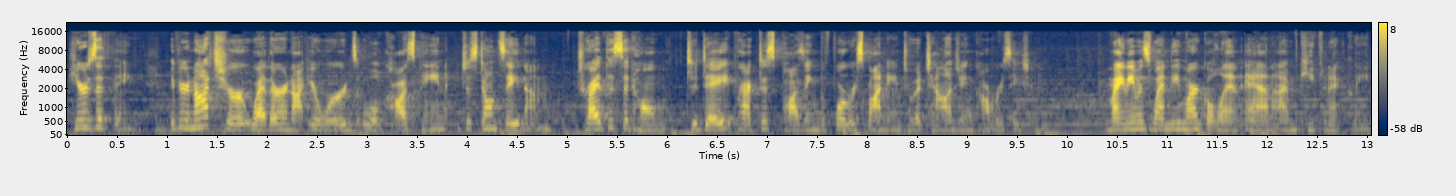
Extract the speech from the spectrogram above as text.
Here's the thing if you're not sure whether or not your words will cause pain, just don't say them. Try this at home. Today, practice pausing before responding to a challenging conversation. My name is Wendy Margolin, and I'm keeping it clean.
